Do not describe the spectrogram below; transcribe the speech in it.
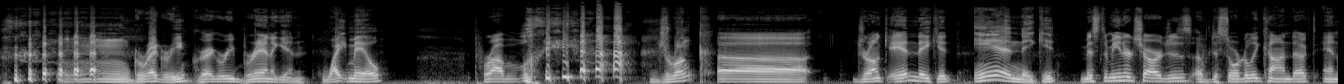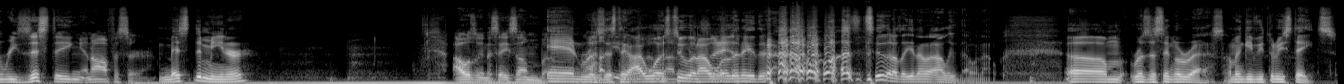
mm, Gregory. Gregory Brannigan. White male. Probably Drunk uh, drunk and naked. and naked. Misdemeanor charges of disorderly conduct and resisting an officer. Misdemeanor I was going to say something, but and resisting. I was too, and I wasn't either. I was too. And I was like, you know what? I'll leave that one out. Um, resisting arrest. I'm going to give you three states.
